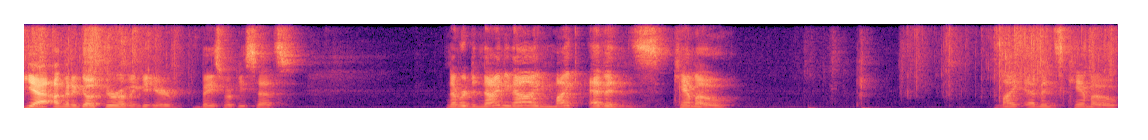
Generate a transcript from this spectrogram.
Yeah, I'm going to go through them and get your base rookie sets. Number to 99, Mike Evans, camo. Mike Evans, camo.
